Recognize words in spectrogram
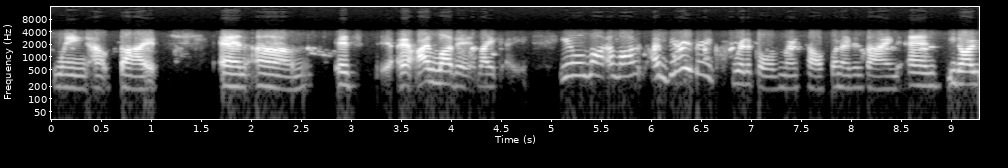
swing outside, and um, it's I, I love it. Like you know, a lot, a lot. Of, I'm very, very critical of myself when I design, and you know, I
